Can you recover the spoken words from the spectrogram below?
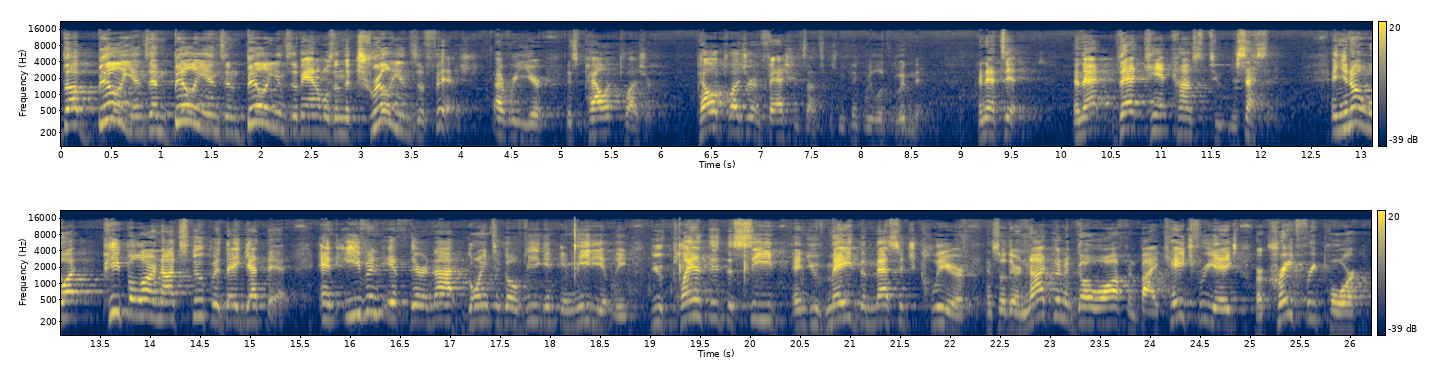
the billions and billions and billions of animals and the trillions of fish every year is palate pleasure. Palate pleasure and fashion sense because we think we look good in it. And that's it. And that, that can't constitute necessity. And you know what? People are not stupid. They get that. And even if they're not going to go vegan immediately, you've planted the seed and you've made the message clear. And so they're not going to go off and buy cage-free eggs or crate-free pork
